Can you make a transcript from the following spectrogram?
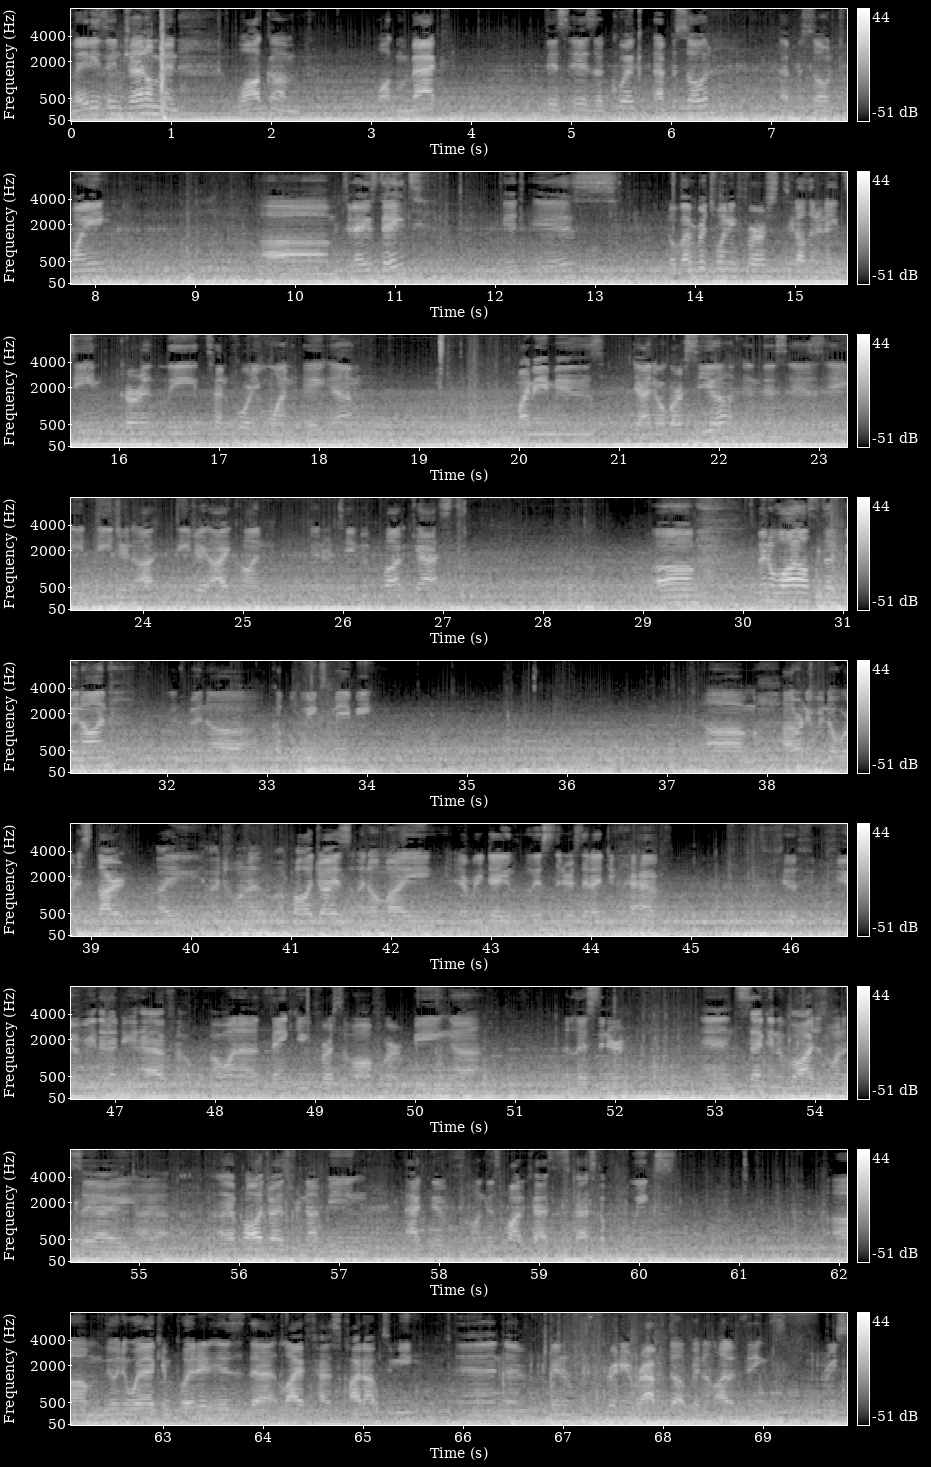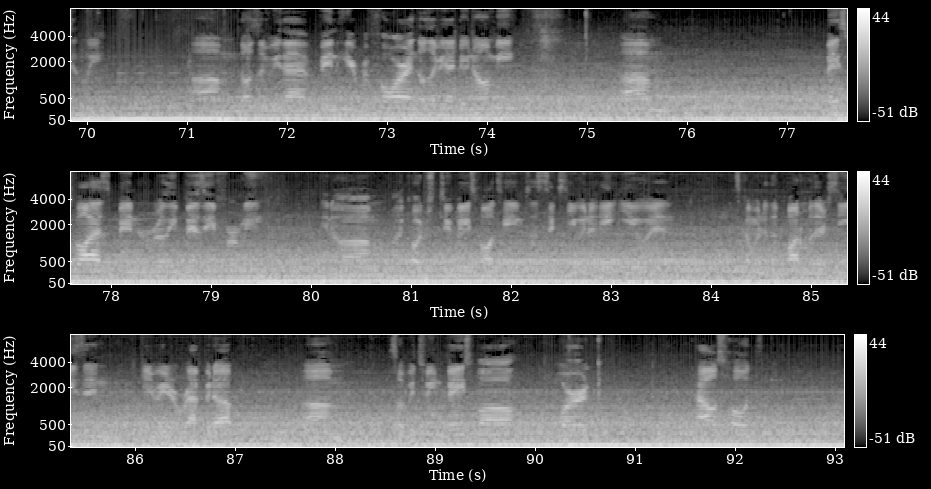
Ladies and gentlemen, welcome. Welcome back. This is a quick episode, episode 20. Um, today's date, it is November 21st, 2018. Currently 10:41 a.m. My name is Daniel Garcia, and this is a DJ, DJ Icon Entertainment podcast. Um, it's been a while since I've been on. It's been uh, a couple weeks, maybe. Um, I don't even know where to start. I I just want to apologize. I know my everyday listeners that I do have, to the few of you that I do have, I want to thank you first of all for being uh, a listener, and second of all, I just want to say I, I I apologize for not being active this podcast this past couple of weeks. Um, the only way I can put it is that life has caught up to me, and I've been pretty wrapped up in a lot of things recently. Um, those of you that have been here before, and those of you that do know me, um, baseball has been really busy for me. You know, um, I coach two baseball teams, a 6U and an 8U, and it's coming to the bottom of their season, getting ready to wrap it up. Um, so between baseball, work, household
